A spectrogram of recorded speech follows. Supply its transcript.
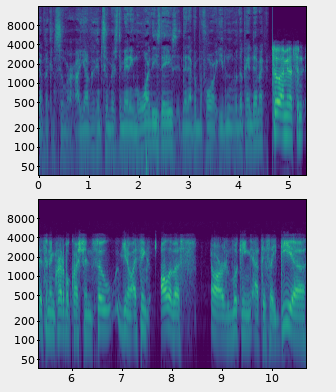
of the consumer. Are younger consumers demanding more these days than ever before, even with the pandemic? So, I mean, it's an it's an incredible question. So, you know, I think all of us are looking at this idea,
